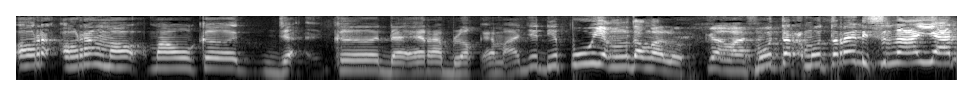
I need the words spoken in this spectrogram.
orang orang mau mau ke ja- ke daerah Blok M aja dia puyeng tau gak lu? Gak mas. Muter muternya di Senayan.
